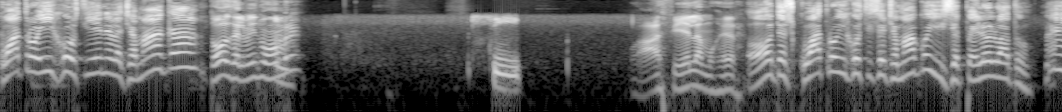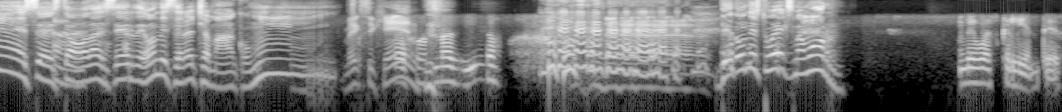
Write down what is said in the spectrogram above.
¿Cuatro hijos tiene la chamaca? ¿Todos del mismo hombre? Sí. Ah, es fiel la mujer. Oh, entonces cuatro hijos te hizo el chamaco y se peló el vato. Eso es todo, ha de ser. ¿De dónde será el chamaco? Mm. Mexican. ¿De dónde es tu ex, mi amor? De Aguascalientes.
